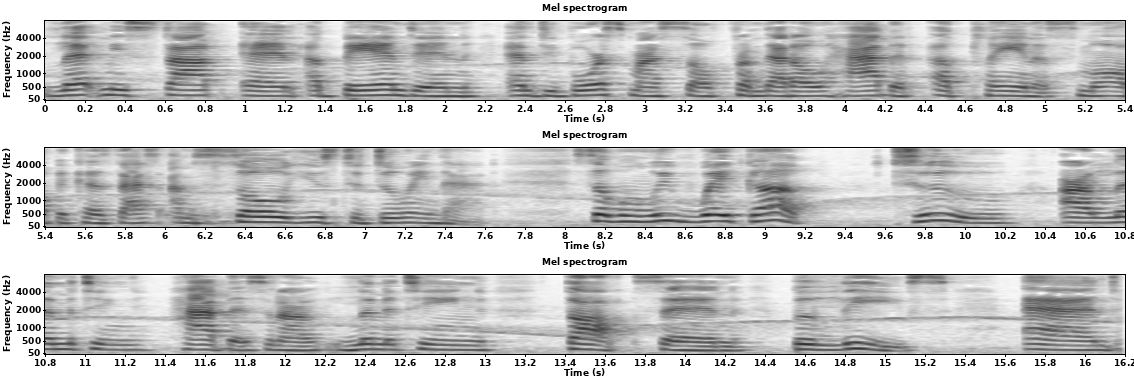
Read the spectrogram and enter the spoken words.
let me stop and abandon and divorce myself from that old habit of playing it small because that's I'm so used to doing that. So when we wake up to our limiting habits and our limiting thoughts and beliefs and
